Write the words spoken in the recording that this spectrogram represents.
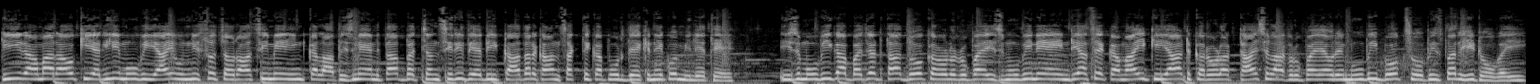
टी रामा राव की अगली मूवी आई उन्नीस सौ चौरासी में इनकलाब। इसमें अमिताभ बच्चन श्रीदेवी कादर खान, शक्ति कपूर देखने को मिले थे। इस मूवी का बजट था दो करोड़ रुपए। इस मूवी ने इंडिया से कमाई की आठ करोड़ अट्ठाईस लाख रुपए और ये मूवी बॉक्स ऑफ़िस पर हिट हो गई।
